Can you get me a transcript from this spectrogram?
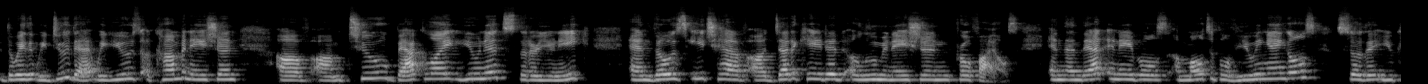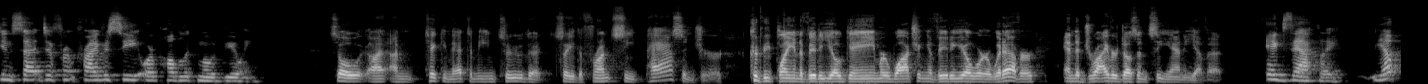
the way that we do that, we use a combination of um, two backlight units that are unique, and those each have uh, dedicated illumination profiles, and then that enables a multiple viewing angles so that you can set different privacy or public mode viewing. So I, I'm taking that to mean too that say the front seat passenger could be playing a video game or watching a video or whatever, and the driver doesn't see any of it. Exactly. Yep,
